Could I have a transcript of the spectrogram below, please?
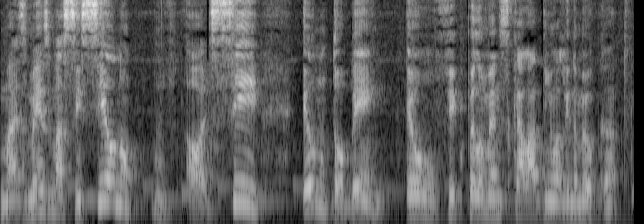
mas mesmo assim, se eu não. Olha, se eu não tô bem, eu fico pelo menos caladinho ali no meu canto.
